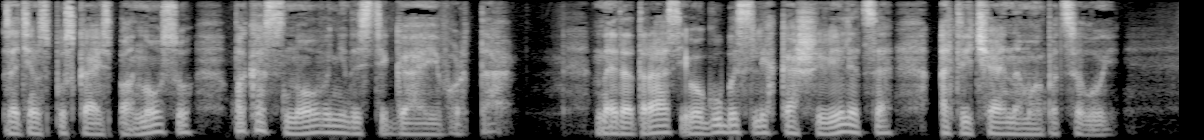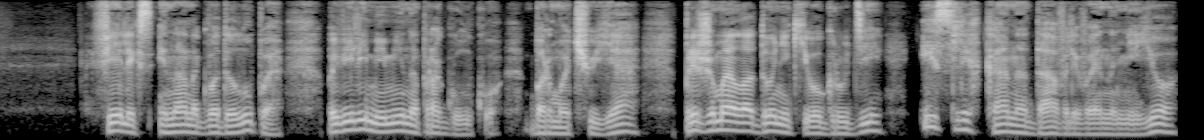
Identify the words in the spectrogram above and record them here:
затем спускаясь по носу, пока снова не достигая его рта. На этот раз его губы слегка шевелятся, отвечая на мой поцелуй. Феликс и Нана Гваделупе повели Мими на прогулку, бормочу я, прижимая ладони к его груди и слегка надавливая на нее,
